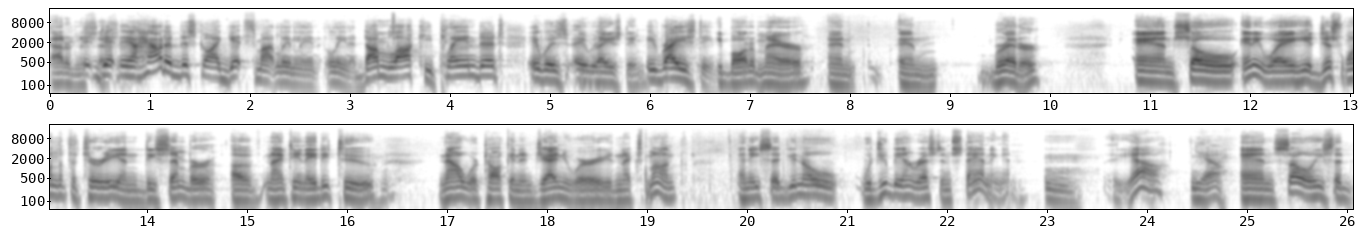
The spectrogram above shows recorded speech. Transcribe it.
Out of necessity. now how did this guy get Smart Lena? Lena? Dumb luck. He planned it. It was it was raised him. He raised him. he bought a mare and and bred her. And so anyway, he had just won the futurity in December of 1982. Now we're talking in January next month, and he said, "You know, would you be interested in standing him?" Yeah. yeah. And so he said,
